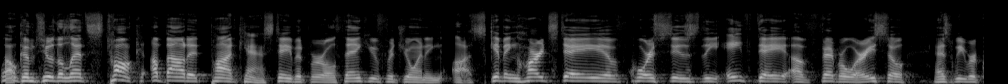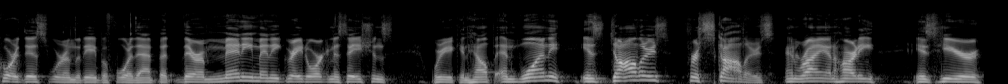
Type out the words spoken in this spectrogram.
Welcome to the Let's Talk About It podcast. David Burrell, thank you for joining us. Giving Hearts Day, of course, is the eighth day of February. So as we record this, we're on the day before that. But there are many, many great organizations where you can help. And one is Dollars for Scholars. And Ryan Harty is here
